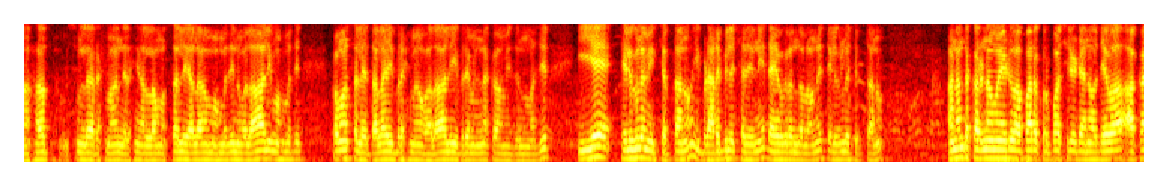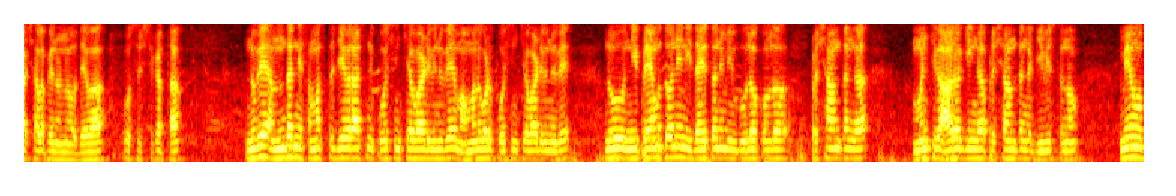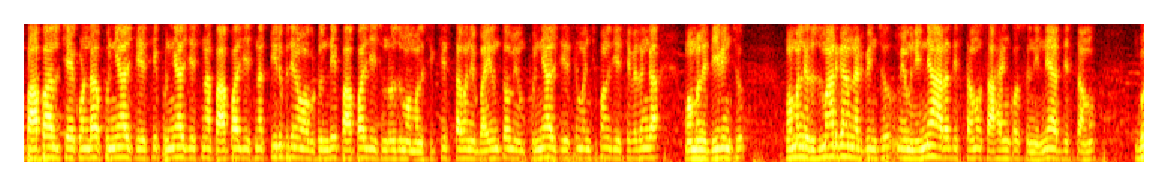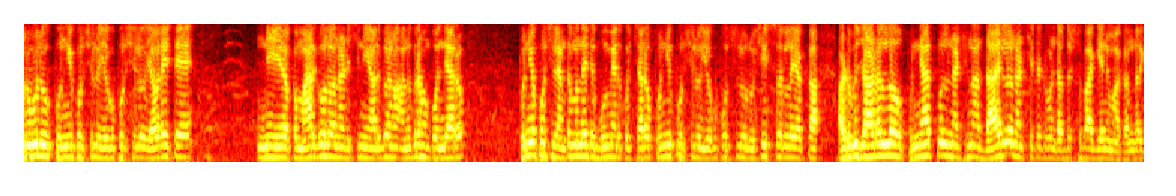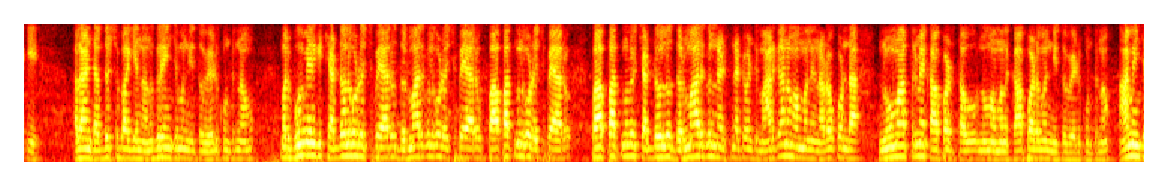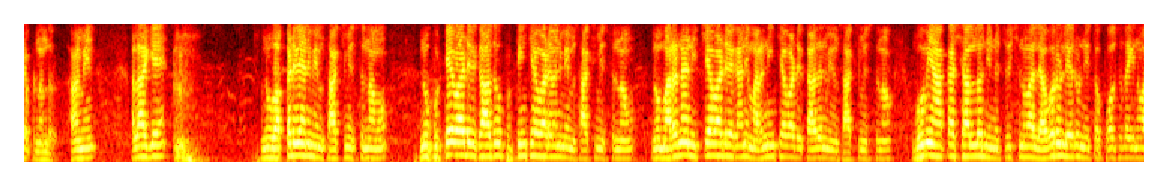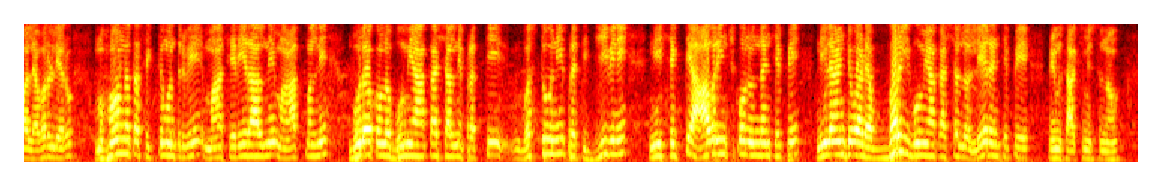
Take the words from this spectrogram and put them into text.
బిస్మిల్లా రహమాన్ రహీం అల్లాహుమ్మ సల్లి అలా ముహమ్మదిన్ వల ఆలి ముహమ్మదిన్ కమా సల్లైత్ ఇబ్రహీమ వల ఆలి ఇబ్రహీం ఇన్నక మజీద్ ఇయే తెలుగులో మీకు చెప్తాను. ఇప్పుడు అరబీలో చదివిని దైవ గ్రంథంలోనే తెలుగులో చెప్తాను. అనంత కరుణమయుడు అపార కృపాశీలుడు అనే ఓ దేవ ఆకాశాలపైన ఉన్న ఓ దేవ ఓ సృష్టికర్త. నువ్వే అందరినీ సమస్త జీవరాశిని పోషించేవాడివి నువ్వే మమ్మల్ని కూడా పోషించేవాడివి నువ్వే. నువ్వు నీ ప్రేమతోనే నీ దయతోనే మేము భూలోకంలో ప్రశాంతంగా మంచిగా ఆరోగ్యంగా ప్రశాంతంగా జీవిస్తున్నాం. మేము పాపాలు చేయకుండా పుణ్యాలు చేసి పుణ్యాలు చేసినా పాపాలు చేసినా తీర్పు దినం ఒకటి ఉంది. పాపాలు చేసిన రోజు మమ్మల్ని శిక్షిస్తామనే భయంతో మేము పుణ్యాలు చేసి మంచి పనులు చేసే విధంగా మమ్మల్ని దీవించు. మమ్మల్ని రుజుమార్గాన్ని నడిపించు. మేము నిన్నే ఆరాధిస్తాము సహాయం కోసం నిన్నే అర్థిస్తాము. గురువులు పుణ్యపురుషులు యుగ పురుషులు ఎవరైతే నీ యొక్క మార్గంలో నడిచి నీ అనుగ్రహం అనుగ్రహం పొందారో పుణ్యపురుషులు ఎంతమంది అయితే భూమి మీదకి వచ్చారో పుణ్యపురుషులు యుగ పురుషులు ఋషీశ్వరుల యొక్క అడుగుజాడల్లో పుణ్యాత్ములు నడిచిన దారిలో నడిచేటటువంటి అదృష్ట భాగ్యాన్ని మాకందరికీ అలాంటి అదృష్ట భాగ్యాన్ని అనుగ్రహించమని నీతో వేడుకుంటున్నాము. మరి భూమి మీదకి చెడ్డోళ్ళు కూడా వచ్చిపోయారు దుర్మార్గులు కూడా వచ్చిపోయారు పాపాత్ములు కూడా వచ్చిపోయారు. పాపాత్ములు చెడ్డోళ్ళు దుర్మార్గులు నడిచినటువంటి మార్గాన మమ్మల్ని నడవకుండా నువ్వు మాత్రమే కాపాడుతావు నువ్వు మమ్మల్ని కాపాడమని నీతో వేడుకుంటున్నావు ఆమెన్ చెప్పండి అందరూ. ఆమెన్. అలాగే నువ్వు ఒక్కడివే అని మేము సాక్ష్యం ఇస్తున్నాము. నువ్వు పుట్టేవాడివి కాదు పుట్టించేవాడివని మేము సాక్ష్యం ఇస్తున్నాము నువ్వు మరణాన్ని ఇచ్చేవాడివే కానీ మరణించేవాడివి కాదని మేము సాక్ష్యం ఇస్తున్నాం. భూమి ఆకాశాల్లో నిన్ను చూసిన వాళ్ళు ఎవరు లేరు నీతో పోల్చదగిన వాళ్ళు ఎవరు లేరు. మహోన్నత శక్తిమంతుడివి మా శరీరాలని మా ఆత్మల్ని భూలోకంలో భూమి ఆకాశాలని ప్రతి వస్తువుని ప్రతి జీవిని నీ శక్తి ఆవరించుకొని ఉందని చెప్పి నీలాంటి వాడు ఎవ్వరు ఈ భూమి ఆకాశాల్లో లేరని చెప్పి మేము సాక్ష్యం ఇస్తున్నాం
